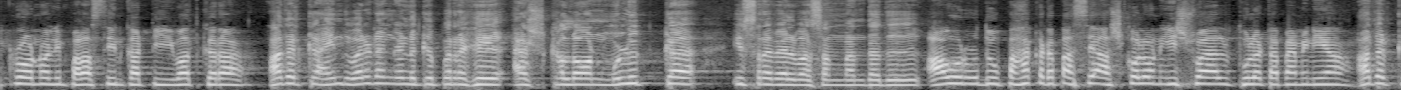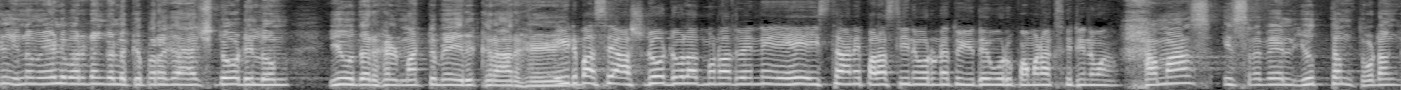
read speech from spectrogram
එක්රෝන් වලින් පලස්තිීන් කට්ටි ඉවත් කරා. அதற்கு ஐந்து வருடங்களுக்கு பிறகு அஷ்கலோன் முழுக்க இஸ்ரவேல் வசம் வந்தது අවුරුදු පහකට පස්සේ අශ්කොලොන් ඊශ්වල් තුළට පැමිණියා. அதற்கு இன்னும் ஏழு வருடங்களுக்கு பிறகு அஷ்டோடிலும் யூதர்கள் மட்டுமே இருக்கிறார்கள் ඊට පස්සේ අශ්ඩෝඩ් වලත් මොනවද වෙන්නේ ඒ ස්ථානයේ පලස්තීනවරු නැතු යුදෙවරු පමණක් සිටිනවා. ஹமாஸ் இஸ்ரவேல் யுத்தம் தொடங்க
